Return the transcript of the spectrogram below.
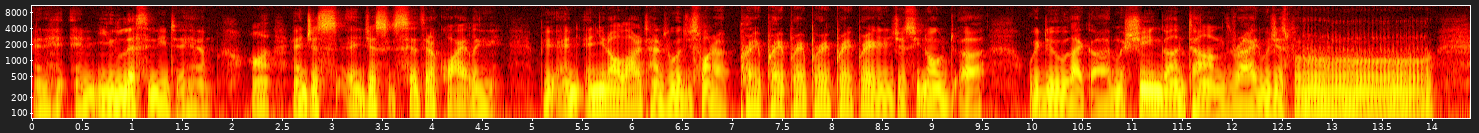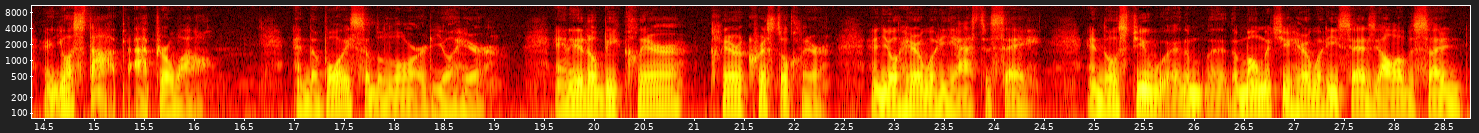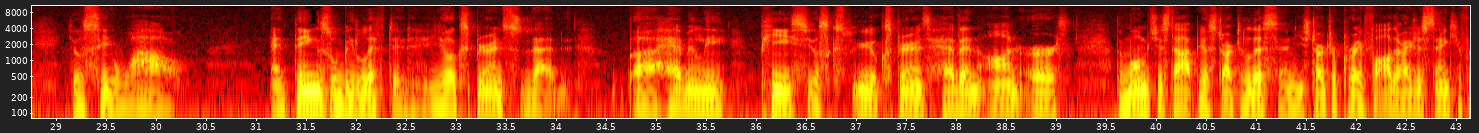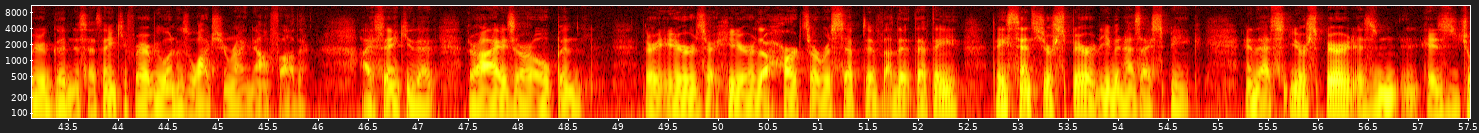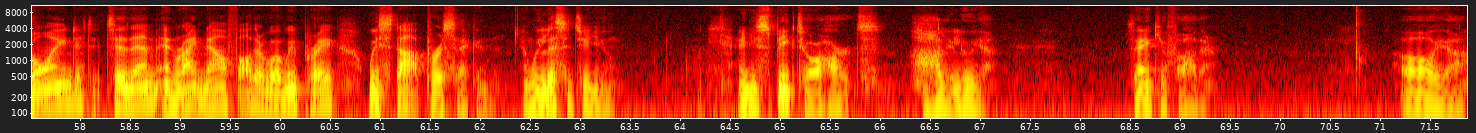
and, and you listening to him uh, and just and just sit there quietly. And, and you know a lot of times we'll just want to pray pray pray pray pray pray. And just you know uh, we do like a machine gun tongues right? We just and you'll stop after a while and the voice of the lord you'll hear and it'll be clear clear crystal clear and you'll hear what he has to say and those few the, the moments you hear what he says all of a sudden you'll see, wow, and things will be lifted, and you'll experience that uh, heavenly peace. You'll, you'll experience heaven on earth. The moment you stop, you'll start to listen. You start to pray, Father, I just thank you for your goodness. I thank you for everyone who's watching right now, Father. I thank you that their eyes are open, their ears are here, their hearts are receptive, that, that they, they sense your spirit even as I speak. And that's your spirit is is joined to them. And right now father while we pray we stop for a second and we listen to you. And you speak to our hearts. Hallelujah. Thank you father. Oh yeah.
